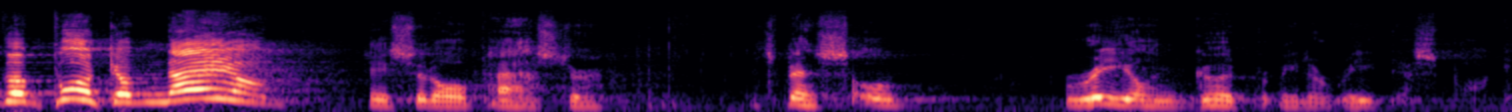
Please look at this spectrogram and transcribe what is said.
the book of Nahum? He said, Oh, Pastor, it's been so real and good for me to read this book.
